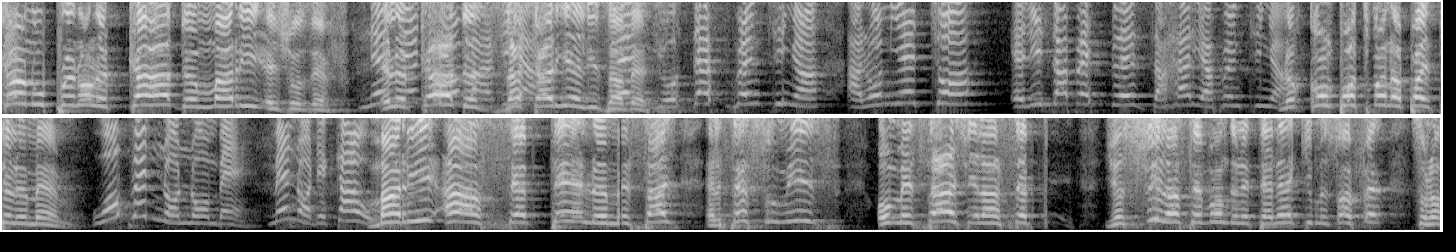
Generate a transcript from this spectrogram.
Quand nous prenons le cas de Marie et Joseph et le cas de Zacharie et Elisabeth, le comportement n'a pas été le même. Marie a accepté le message, elle s'est soumise au message et elle a accepté. Je suis la servante de l'éternel qui me soit fait selon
